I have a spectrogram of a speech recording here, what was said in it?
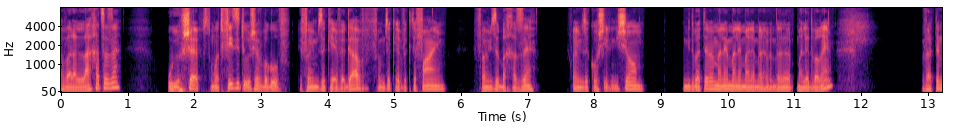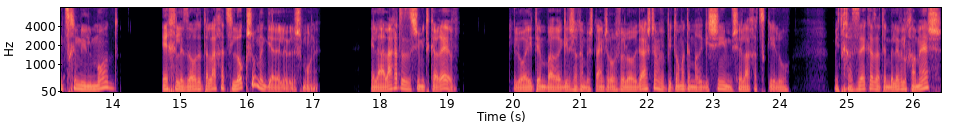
אבל הלחץ הזה הוא יושב, זאת אומרת פיזית הוא יושב בגוף. לפעמים זה כאבי גב, לפעמים זה כאבי כתפיים, לפעמים זה בחזה, לפעמים זה קושי לנשום, מתבטא במלא מלא מלא מלא מלא, מלא דברים. ואתם צריכים ללמוד איך לזהות את הלחץ לא כשהוא מגיע ל-level 8, אלא הלחץ הזה שמתקרב. כאילו הייתם ברגיל שלכם ב-2-3 ולא הרגשתם ופתאום אתם מרגישים שלחץ כאילו מתחזק כזה אתם ב-level 5,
